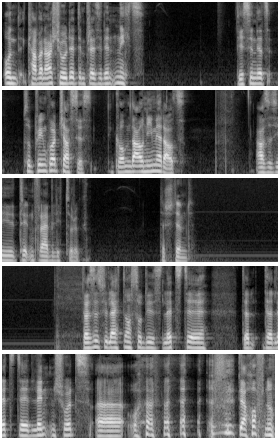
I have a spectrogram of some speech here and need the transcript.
Und Kavanaugh schuldet dem Präsidenten nichts. Die sind jetzt Supreme Court Justice. Die kommen da auch nie mehr raus. Also sie treten freiwillig zurück. Das stimmt. Das ist vielleicht noch so das letzte, der, der letzte Lendenschurz äh, der Hoffnung.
